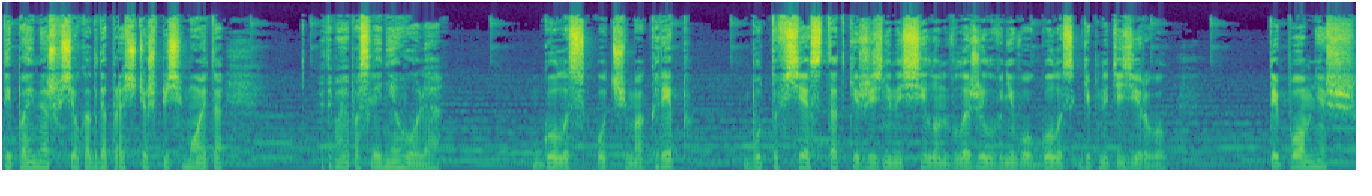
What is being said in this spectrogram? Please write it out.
Ты поймешь все, когда прочтешь письмо. Это... это моя последняя воля». Голос отчима креп, будто все остатки жизненной силы он вложил в него. Голос гипнотизировал. «Ты помнишь,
